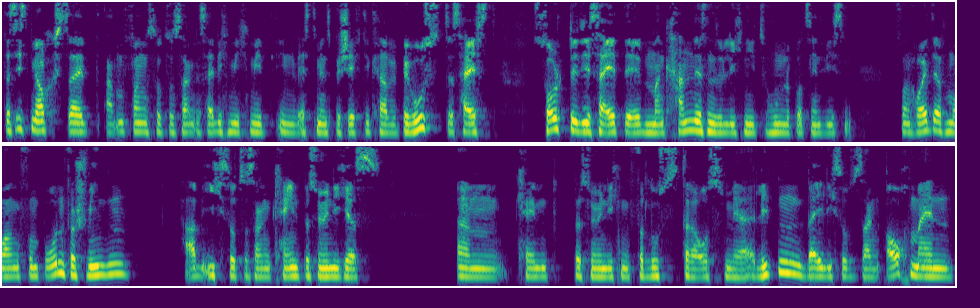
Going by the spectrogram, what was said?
das ist mir auch seit Anfang sozusagen, seit ich mich mit Investments beschäftigt habe, bewusst. Das heißt, sollte die Seite, man kann es natürlich nie zu 100% wissen, von heute auf morgen vom Boden verschwinden, habe ich sozusagen kein persönliches, ähm, keinen persönlichen Verlust daraus mehr erlitten, weil ich sozusagen auch mein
